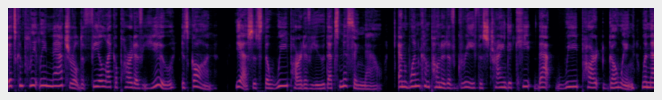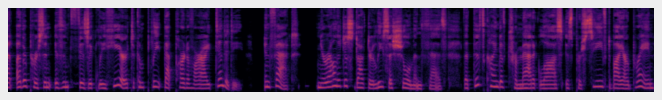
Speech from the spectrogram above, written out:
it's completely natural to feel like a part of you is gone. Yes, it's the we part of you that's missing now. And one component of grief is trying to keep that we part going when that other person isn't physically here to complete that part of our identity. In fact, neurologist Dr. Lisa Shulman says that this kind of traumatic loss is perceived by our brain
